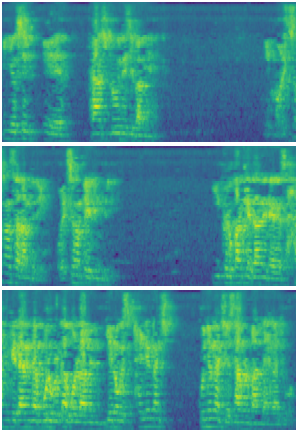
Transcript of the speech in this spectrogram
이 역시 예, 프랑스 루드 지방에 이 멀쩡한 사람들이 멀쩡한 백인들이 이 거룩한 계단에 대해서 한 계단당 무릎을 까고 올라오면 연옥에서 8년간 9년간 죄사함을 받는다 해가지고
